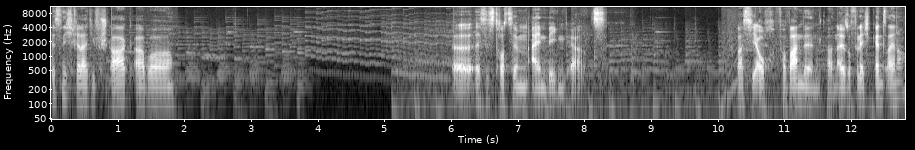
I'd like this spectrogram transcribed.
ist nicht relativ stark, aber äh, es ist trotzdem ein legendäres was sie auch verwandeln kann. Also vielleicht kennt es einer.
